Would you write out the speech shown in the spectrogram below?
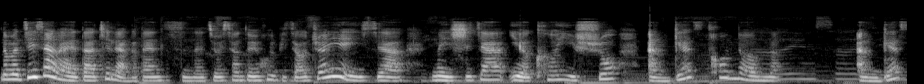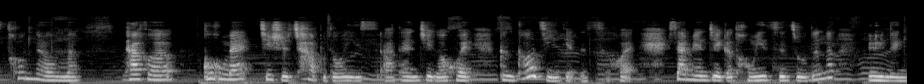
那么接下来的这两个单词呢，就相对会比较专业一些啊。美食家也可以说 un gastronome，un gastronome，它和 gourmet 其实差不多意思啊，但这个会更高级一点的词汇。下面这个同义词组的呢，une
